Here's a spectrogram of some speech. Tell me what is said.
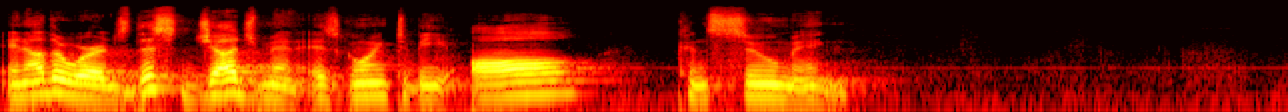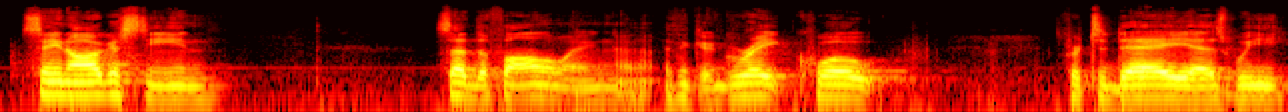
In other words, this judgment is going to be all consuming. St. Augustine said the following, uh, I think a great quote for today as we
